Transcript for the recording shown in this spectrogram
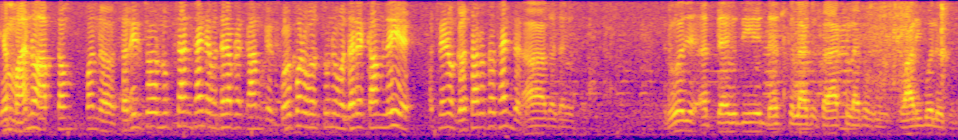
એમ માનો આપ પણ શરીર તો નુકસાન થાય ને વધારે આપણે કામ કરીએ. કોઈ પણ વસ્તુ વધારે કામ લઈએ એટલે એનો ઘસારો તો થાય ને? હા ઘસારો થાય. રોજ અત્યાર સુધી દસ કલાક ચાર કલાક વાળી બોલ્યો છું.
